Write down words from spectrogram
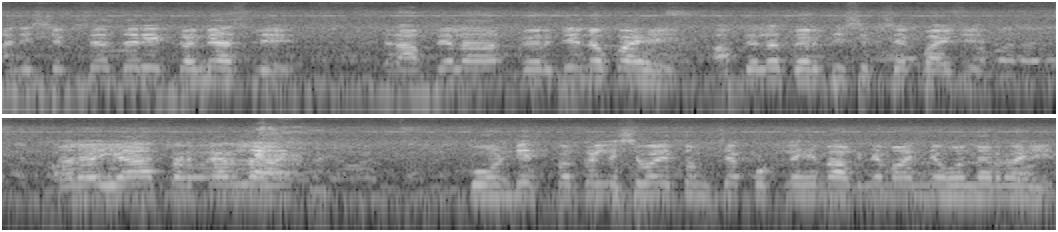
आणि शिक्षक जरी कमी असले तर आपल्याला गर्दी नको आहे. आपल्याला दर्दी शिक्षक पाहिजे. तर या सरकारला कोंडीत पकडल्याशिवाय तुमच्या कुठल्याही मागण्या मान्य होणार नाहीत.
